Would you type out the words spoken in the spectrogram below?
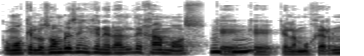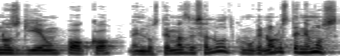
como que los hombres en general dejamos que, que, la mujer nos guíe un poco en los temas de salud, como que no los tenemos...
